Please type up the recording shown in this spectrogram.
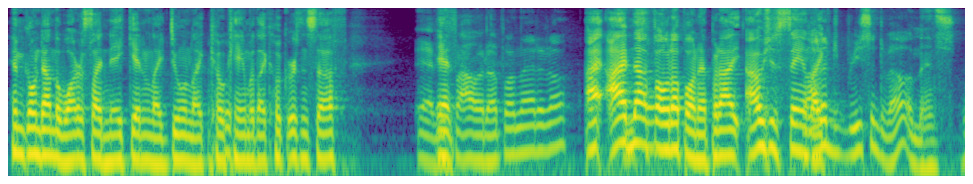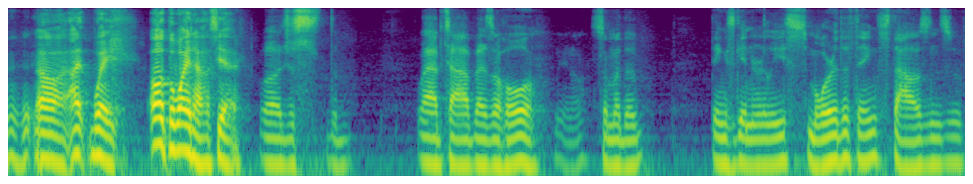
him going down the water slide naked and like doing like cocaine with like hookers and stuff. Have you And- followed up on that at all? I I've not followed up on it, but I I was just saying A lot like of recent developments. oh I wait oh at the White House yeah well, just the laptop as a whole. You know, some of the things getting released, more of the things, thousands of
